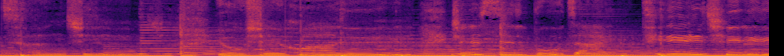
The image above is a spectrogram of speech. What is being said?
曾经。有些话语至死不再提起。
